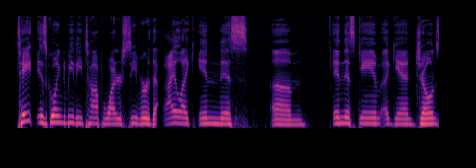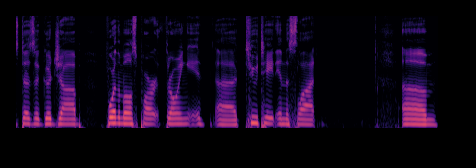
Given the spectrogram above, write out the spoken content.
Tate is going to be the top wide receiver that I like in this um, in this game. Again, Jones does a good job for the most part throwing it, uh, to Tate in the slot. Um,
